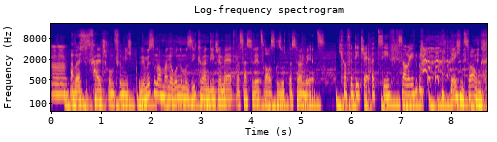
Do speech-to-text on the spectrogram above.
Mhm. aber es ist falsch rum für mich. Wir müssen noch mal eine Runde Musik hören. DJ Matt, was hast du jetzt rausgesucht? Was hören wir jetzt? Ich hoffe DJ Ötzi. Sorry. Welchen Song?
